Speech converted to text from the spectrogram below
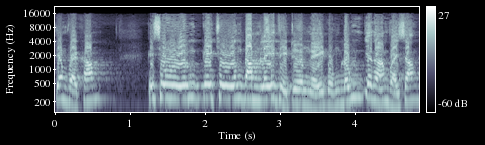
chứ không phải không? Cái xu hướng cái xu hướng tâm lý thị trường nghĩ cũng đúng chứ không phải xong.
